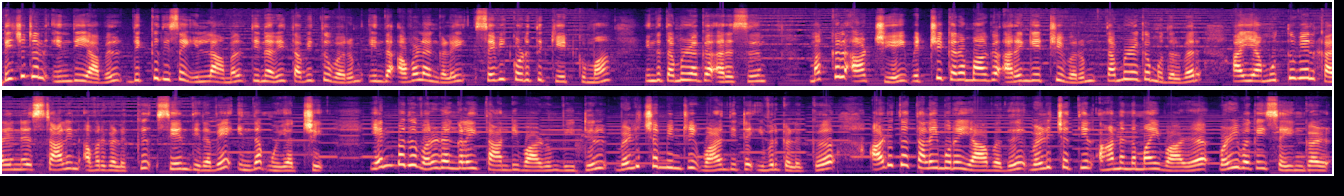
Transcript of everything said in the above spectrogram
டிஜிட்டல் இந்தியாவில் திக்கு திசை இல்லாமல் திணறி தவித்து வரும் இந்த அவலங்களை செவி கொடுத்து கேட்குமா? இந்த தமிழக அரசு மக்கள் ஆட்சியை வெற்றிகரமாக அரங்கேற்றி வரும் தமிழக முதல்வர் ஐயா முத்துவேல் கலைஞர் ஸ்டாலின் அவர்களுக்கு சேர்ந்திடவே இந்த முயற்சி. எண்பது வருடங்களை தாண்டி வாழும் வீட்டில் வெளிச்சமின்றி வாழ்ந்திட்ட இவர்களுக்கு அடுத்த தலைமுறையாவது வெளிச்சத்தில் ஆனந்தமாய் வாழ வழிவகை செய்யுங்கள்.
